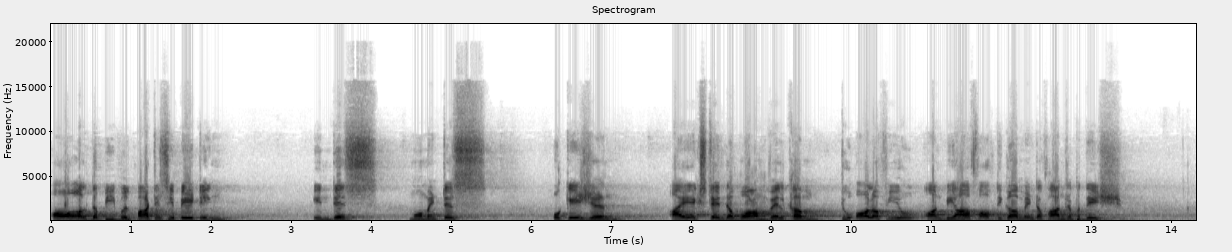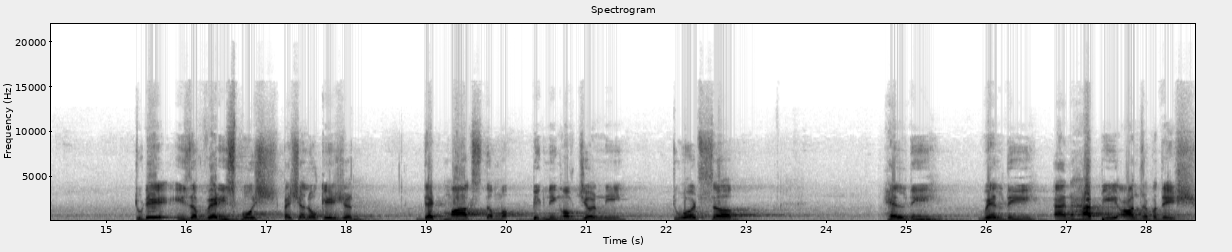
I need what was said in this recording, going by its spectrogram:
all the people participating in this momentous occasion, I extend a warm welcome to all of you on behalf of the government of Andhra Pradesh. Today is a very special occasion that marks the beginning of journey towards a healthy, wealthy, and happy Andhra Pradesh.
